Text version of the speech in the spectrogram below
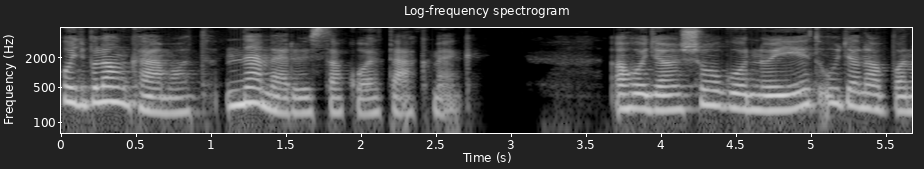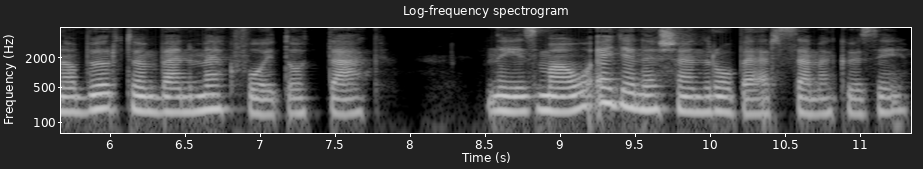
hogy Blankámat nem erőszakolták meg. Ahogyan sógornőjét ugyanabban a börtönben megfojtották. Néz Mao egyenesen Robert szeme közé.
